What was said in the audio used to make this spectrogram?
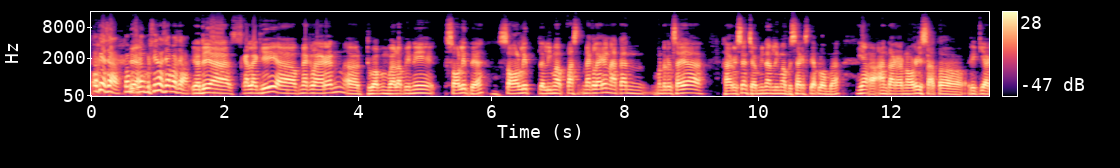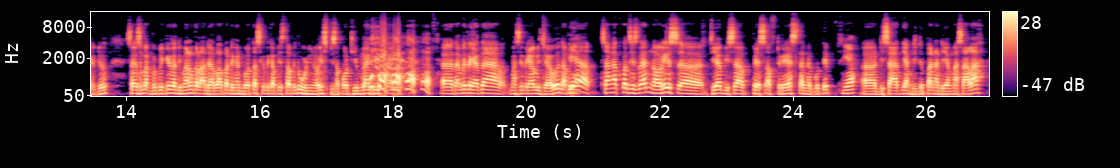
Oke, Sa. Kamu Ya. yang bersinar siapa, Sa? Jadi ya sekali lagi eh, McLaren eh, dua pembalap ini solid ya, solid lima pas McLaren akan menurut saya harusnya jaminan lima besar setiap lomba Ya. uh, antara Norris atau Ricciardo. Saya sempat berpikir tadi malam kalau ada apa-apa dengan Bottas ketika pit stop itu, wah Norris bisa podium lagi. Uh, tapi ternyata masih terlalu jauh. Tapi ya, sangat konsisten. Norris uh, dia bisa best of the rest tanda kutip Ya. Uh, di saat yang di depan ada yang masalah.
